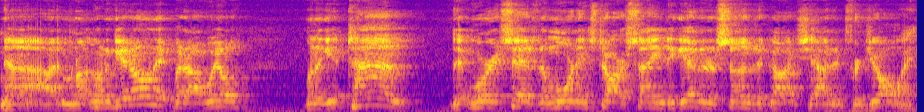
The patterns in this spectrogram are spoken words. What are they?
Now, I'm not going to get on it, but I will when I get time, that where it says the morning stars sang together the sons of God shouted for joy.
